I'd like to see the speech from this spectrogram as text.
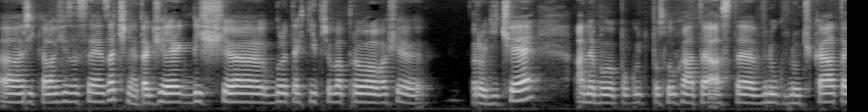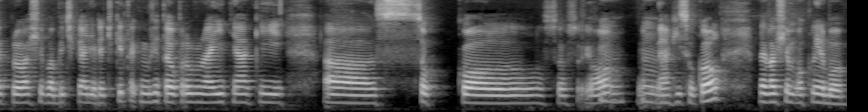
eh, říkala, že zase začne. Takže když eh, budete chtít třeba pro vaše rodiče a nebo pokud posloucháte a jste vnuk, vnučka, tak pro vaše babičky a dědečky, tak můžete opravdu najít nějaký uh, sokol, so, so, jo, hmm, hmm. nějaký sokol ve vašem okolí nebo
